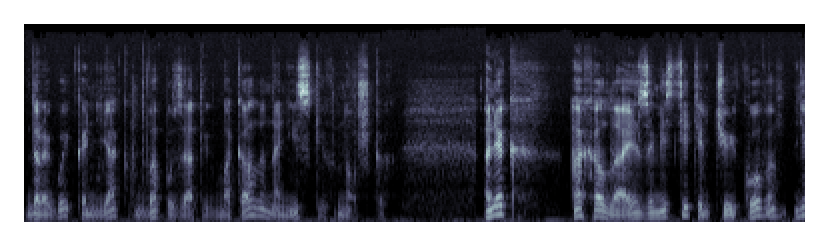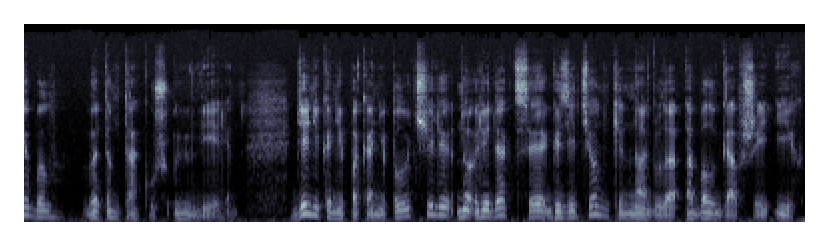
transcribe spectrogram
дорогой коньяк в два пузатых бокала на низких ножках. Олег Ахалая, заместитель Чуйкова, не был в этом так уж уверен. Денег они пока не получили, но редакция «Газетенки», нагло оболгавшей их,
